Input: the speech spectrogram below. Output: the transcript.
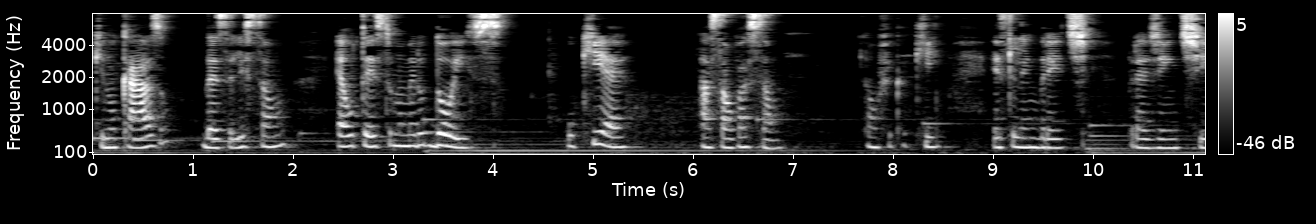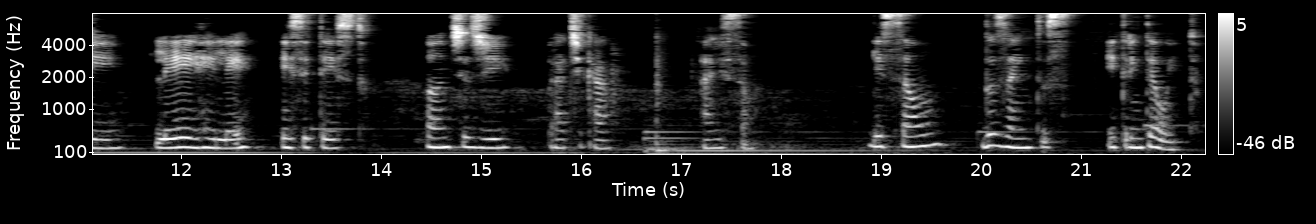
que no caso dessa lição é o texto número 2, o que é a salvação. Então fica aqui esse lembrete para a gente ler e reler esse texto antes de praticar a lição. Lição 238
